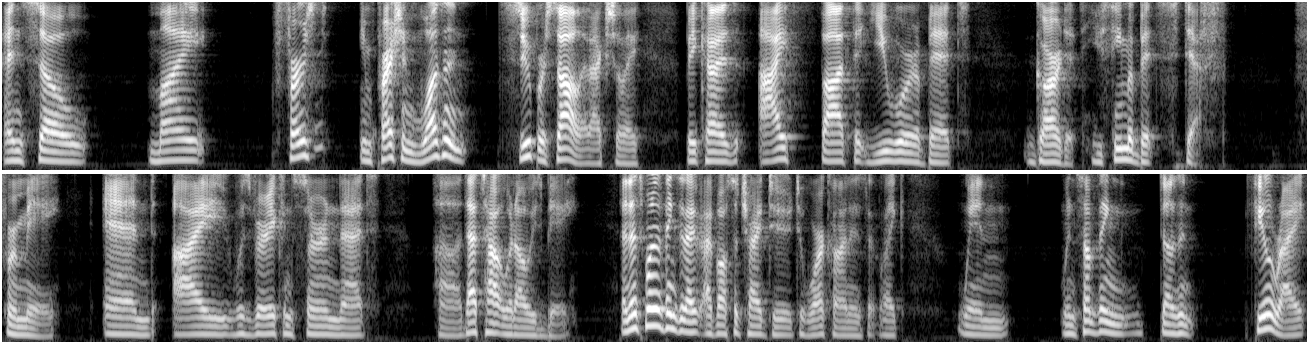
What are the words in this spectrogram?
and so my first impression wasn't super solid actually because i thought that you were a bit guarded you seem a bit stiff for me and I was very concerned that uh, that's how it would always be. And that's one of the things that I've, I've also tried to to work on is that like when when something doesn't feel right,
